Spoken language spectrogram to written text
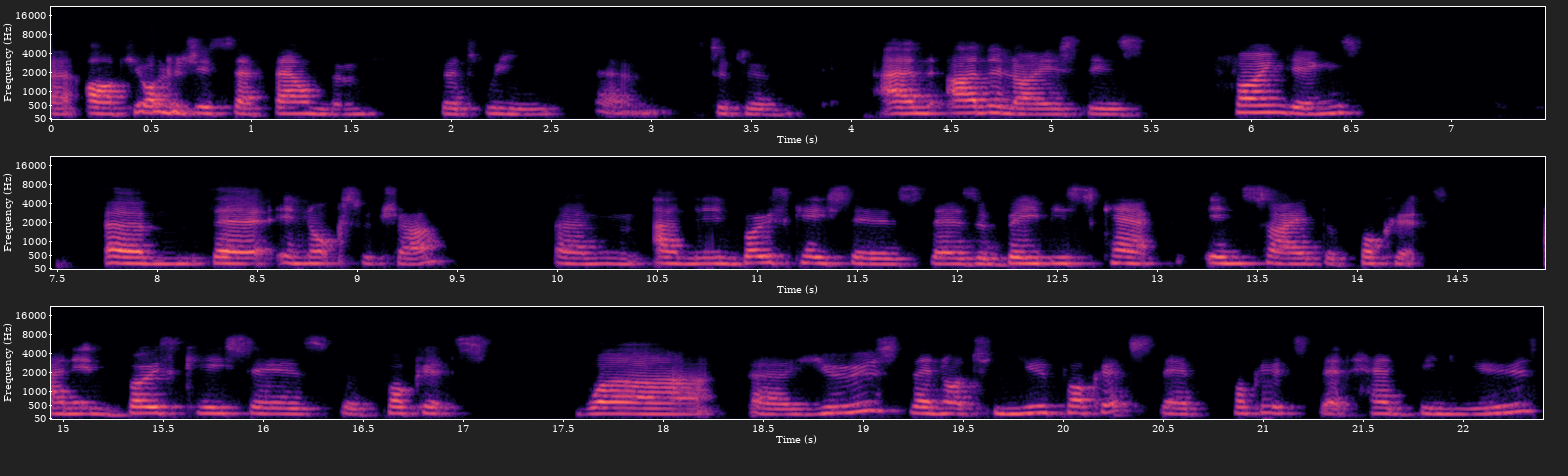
Uh, archaeologists have found them, but we um, sort of an- analyzed these findings um, there in Oxfordshire. Um, and in both cases, there's a baby's cap inside the pocket. And in both cases, the pockets were uh, used. They're not new pockets, they're pockets that had been used,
